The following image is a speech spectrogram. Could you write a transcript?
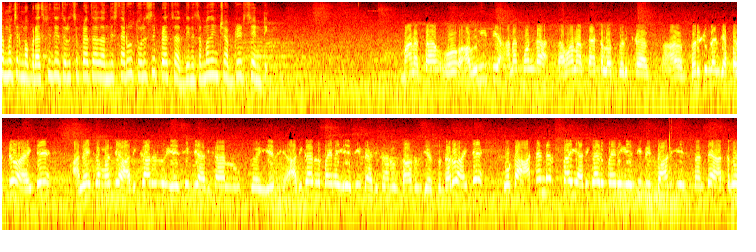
సమాచారం మా ప్రతినిధి తులసి ప్రసాద్ అందిస్తారు. తులసి ప్రసాద్ దీనికి సంబంధించి అప్డేట్స్ ఏంటి? మానస ఓ అవినీతి అనకొండ రవాణా శాఖలో దొరిక దొరికిందని చెప్పొచ్చు. అయితే అనేక మంది అధికారులు ఏసీబీ అధికారులు ఏసీ- అధికారుల పైన ఏసీబీ అధికారులు దాడులు చేస్తుంటారు. అయితే ఒక అటెండర్ స్థాయి అధికారి పైన ఏసీబీ దాడి చేసిందంటే అతను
